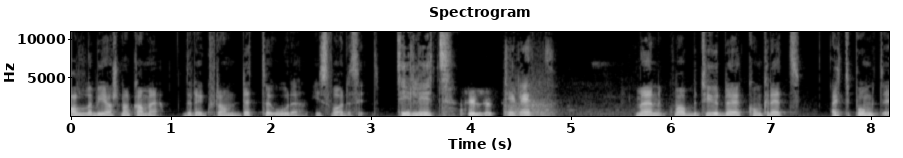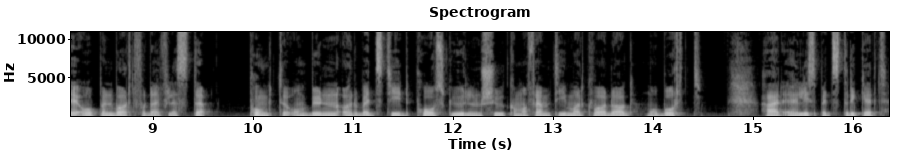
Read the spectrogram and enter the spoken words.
Alle vi har snakka med, drar fram dette ordet i svaret sitt. Tillit. Tillit. Tillit. Men hva betyr det konkret? Et punkt er åpenbart for de fleste. Punktet om bunnen arbeidstid på skolen 7,5 timer hver dag må bort. Her er Lisbeth Strikkert,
